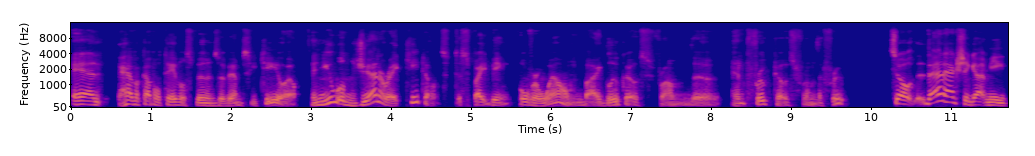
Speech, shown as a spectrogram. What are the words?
and have a couple tablespoons of MCT oil, and you will generate ketones despite being overwhelmed by glucose from the and fructose from the fruit. So that actually got me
